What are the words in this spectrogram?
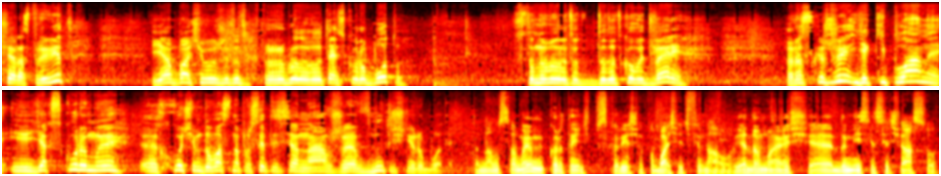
Ще раз привіт. Я бачу, ви вже тут проробили велетенську роботу. Встановили тут додаткові двері. Розкажи, які плани і як скоро ми е, хочемо до вас напроситися на вже внутрішні роботи. Та нам самим кортить скоріше побачить фінал. Я думаю, ще до місяця часу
